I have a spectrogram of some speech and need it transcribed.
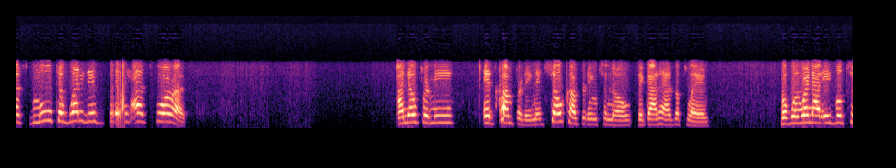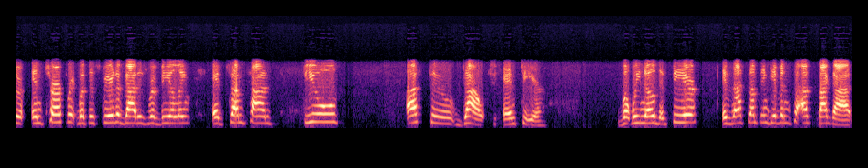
us move to what it is that it has for us. I know for me, it's comforting. It's so comforting to know that God has a plan. But when we're not able to interpret what the Spirit of God is revealing, it sometimes fuels us to doubt and fear. But we know that fear is not something given to us by God,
